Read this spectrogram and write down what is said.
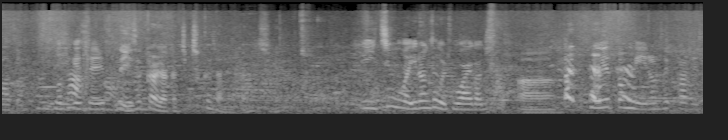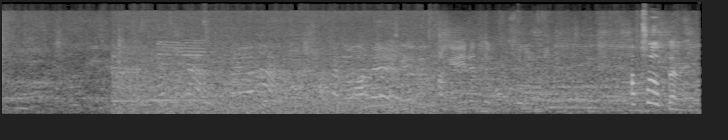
맞아. 이게 제일 근데 이 색깔 약간 칙칙하지 않을까요 지금? 이 친구가 이런 색을 좋아해가지고. 아 보였던 게 이런 색깔이죠. 합쳐졌 때문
